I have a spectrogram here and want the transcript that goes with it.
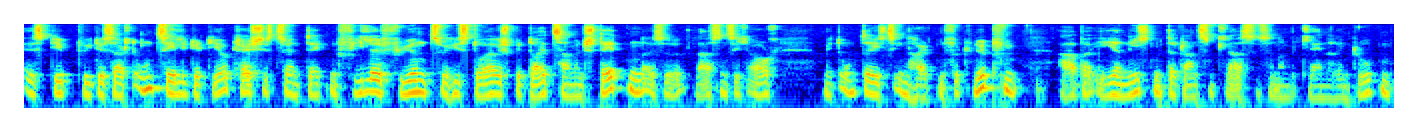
Es gibt, wie gesagt, unzählige Geocaches zu entdecken. Viele führen zu historisch bedeutsamen Städten, also lassen sich auch mit Unterrichtsinhalten verknüpfen, aber eher nicht mit der ganzen Klasse, sondern mit kleineren Gruppen.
